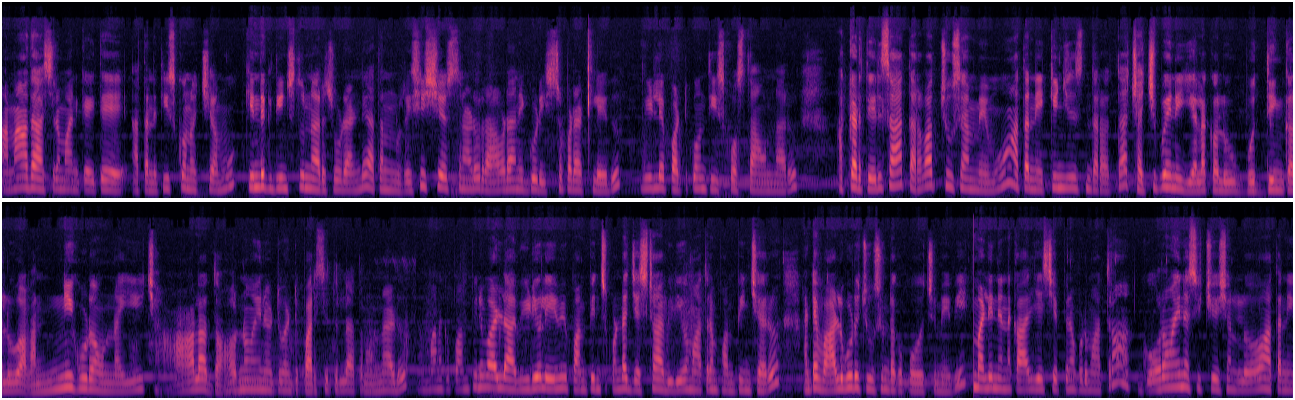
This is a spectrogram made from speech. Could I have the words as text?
అనాథాశ్రమానికి అయితే అతన్ని తీసుకొని వచ్చాము. కిందకి దించుతున్నారు చూడండి. అతను రెసిస్ట్ చేస్తున్నాడు. రావడానికి కూడా ఇష్టపడట్లేదు. వీళ్ళే పట్టుకొని తీసుకొస్తా ఉన్నారు. అక్కడ తెలుసా? తర్వాత చూసాం మేము. అతన్ని ఎక్కించేసిన తర్వాత చచ్చిపోయిన ఎలకలు బొద్దింకలు అవన్నీ కూడా ఉన్నాయి. చాలా దారుణమైనటువంటి పరిస్థితుల్లో అతను ఉన్నాడు. మనకు పంపిన వాళ్ళు ఆ వీడియోలు ఏమీ పంపించకుండా జస్ట్ ఆ వీడియో మాత్రం పంపించారు. అంటే వాళ్ళు కూడా చూసుండకపోవచ్చు మేబీ మళ్ళీ నిన్న కాల్ చేసి చెప్పినప్పుడు మాత్రం ఘోరమైన సిచ్యువేషన్లో అతని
